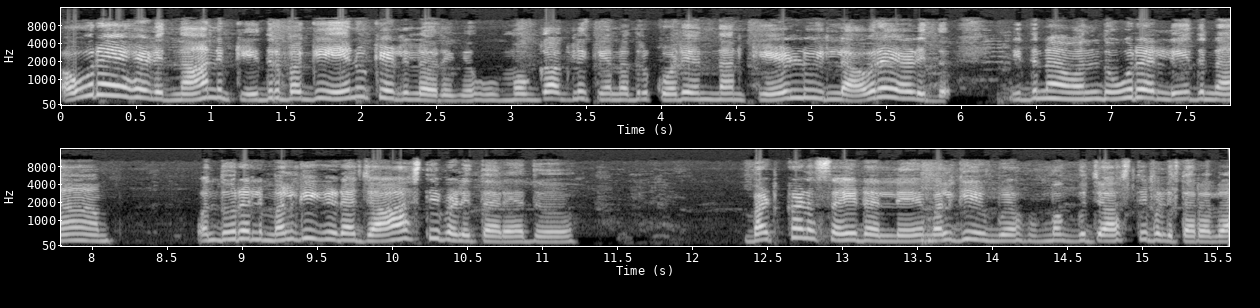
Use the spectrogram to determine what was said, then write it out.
ಅವರೇ ಹೇಳಿದ್, ನಾನು ಇದ್ರ ಬಗ್ಗೆ ಏನು ಕೇಳಿಲ್ಲ ಅವರಿಗೆ. ಮೊಗ್ಗಾಗ್ಲಿಕ್ಕೆ ಏನಾದ್ರು ಕೊಡಿ ಅಂತ ನಾನು ಕೇಳಲೂ ಇಲ್ಲ. ಅವರೇ ಹೇಳಿದ್ದು. ಇದನ್ನ ಒಂದು ಊರಲ್ಲಿ ಇದನ್ನ ಒಂದು ಊರಲ್ಲಿ ಮಲ್ಗಿ ಗಿಡ ಜಾಸ್ತಿ ಬೆಳಿತಾರೆ ಅದು. ಭಟ್ಕಳ ಸೈಡ್ ಅಲ್ಲಿ ಮಲ್ಗಿ ಮೊಗ್ಗು ಜಾಸ್ತಿ ಬೆಳಿತಾರಲ್ಲ,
